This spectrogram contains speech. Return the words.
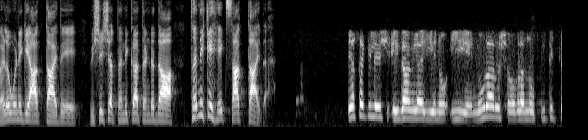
ಬೆಳವಣಿಗೆ ಆಗ್ತಾ ಇದೆ? ವಿಶೇಷ ತನಿಖಾ ತಂಡದ ತನಿಖೆ ಹೇಗೆ ಸಾಗ್ತಾ ಇದೆ? ಎಸ್ ಅಖಿಲೇಶ್, ಈಗಾಗಲೇ ಏನು ಈ ನೂರಾರು ಶವಗಳನ್ನು ಕೂತಿಟ್ಟ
